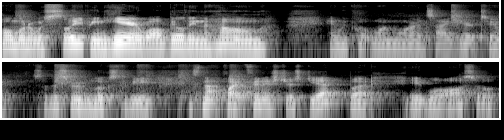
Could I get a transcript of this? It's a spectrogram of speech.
homeowner was sleeping here while building the home. And we put one more inside here too. So this room looks to be, it's not quite finished just yet, but it will also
